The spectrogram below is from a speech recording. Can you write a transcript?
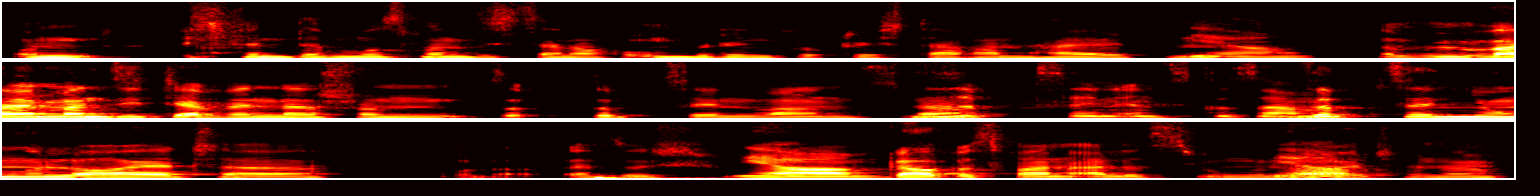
Und ich finde, da muss man sich dann auch unbedingt wirklich daran halten. Ja. Weil man sieht ja, wenn da schon 17 waren es, ne? 17 insgesamt. 17 junge Leute, oder also ich ja. glaube, es waren alles junge ja. Leute, ne?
